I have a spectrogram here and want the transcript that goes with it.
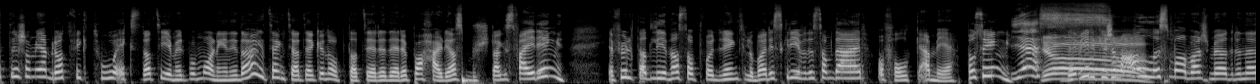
Ettersom jeg brått fikk to ekstra timer på morgenen i dag, tenkte jeg at jeg kunne oppdatere dere på helgas bursdagsfeiring. Jeg fulgte Adelinas oppfordring til å bare skrive det som det er, og folk er med på syng. Yes! Ja. Det virker som alle småbarnsmødrene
